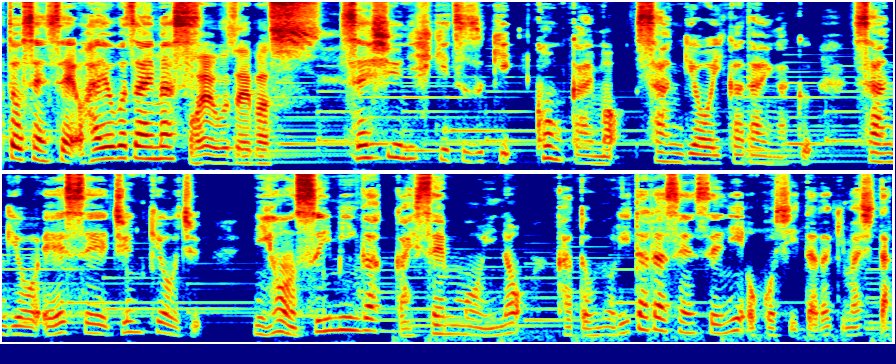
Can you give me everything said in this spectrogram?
藤先生、おはようございます。おはようございます。先週に引き続き、今回も産業医科大学産業衛生准教授、日本睡眠学会専門医の加藤則忠先生にお越しいただきました。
